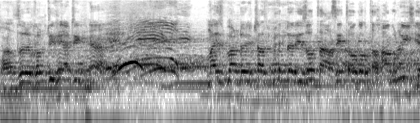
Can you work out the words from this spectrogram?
মানুষের এখন ঠিক না ঠিক না? মাইস ভান্ডারি টাচ ভান্ডারি যত আছে তত তো হাগুলোই সে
